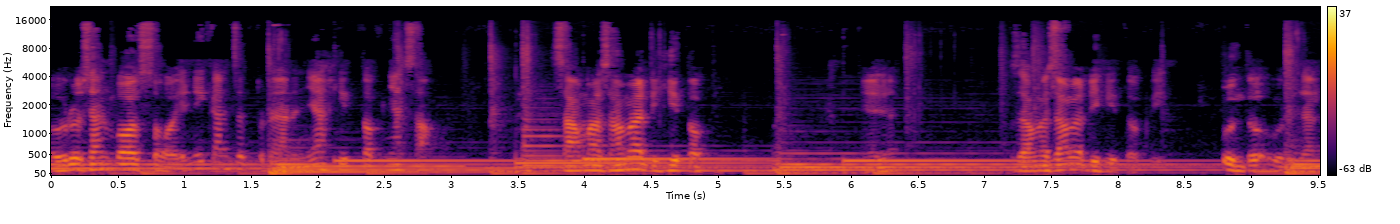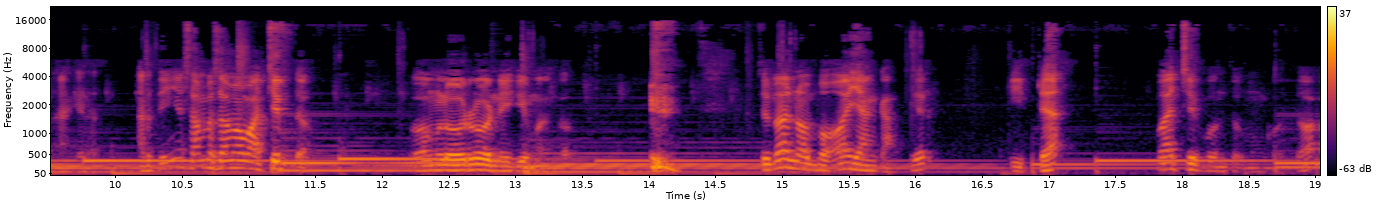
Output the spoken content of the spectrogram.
Urusan poso ini kan sebenarnya hitopnya sama. Sama-sama dihitopi ya. sama-sama dihitopi untuk urusan akhirat. Artinya sama-sama wajib toh. Wong loro nih gimana cuma nopo yang kafir tidak wajib untuk mengkodok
